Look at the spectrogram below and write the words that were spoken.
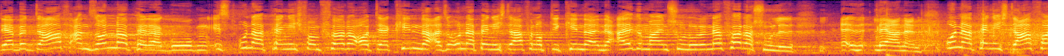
der Bedarf an Sonderpädagogen ist unabhängig vom Förderort der Kinder, also unabhängig davon, ob die Kinder in der Allgemeinschule oder in der Förderschule äh, lernen. Unabhängig davon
